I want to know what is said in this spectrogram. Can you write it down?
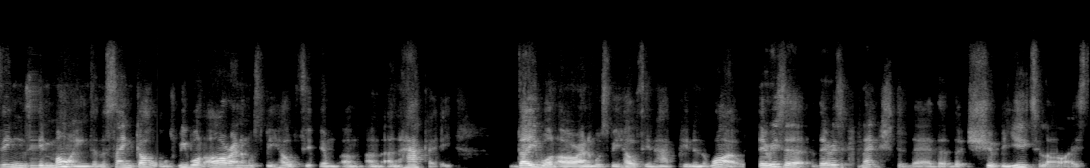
things in mind and the same goals. We want our animals to be healthy and, and, and happy. They want our animals to be healthy and happy and in the wild. There is a there is a connection there that, that should be utilized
